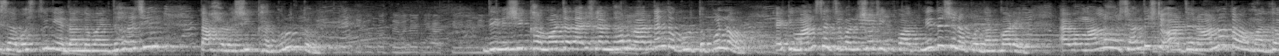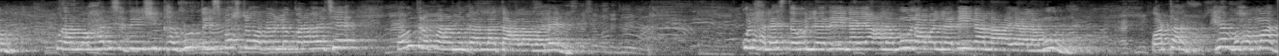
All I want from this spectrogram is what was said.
বিষয়বস্তু নিয়ে দ্বন্দ্বায়িত হয়েছি তা হলো শিক্ষার গুরুত্ব। দিনী শিক্ষার মর্যাদা, ইসলাম, ধর্মে অত্যন্ত গুরুত্বপূর্ণ। এটি মানুষের জীবনে সঠিক পথ নির্দেশনা প্রদান করে এবং আল্লাহর সন্তুষ্ট অর্জনের অন্যতম মাধ্যম। কোরআন ও হাদিসে দিনী শিক্ষার গুরুত্ব স্পষ্টভাবে উল্লেখ করা হয়েছে। পবিত্র কোরআন মধ্যে আল্লাহ তাআলা বলেন, কুল হাল ইয়ালামুনা ওয়াল্লাযীনা লা ইয়ালামুন? অর্থাৎ, হে মোহাম্মদ,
